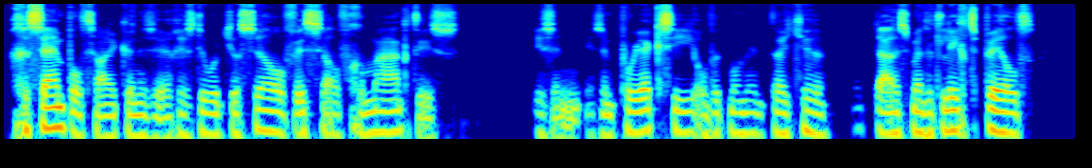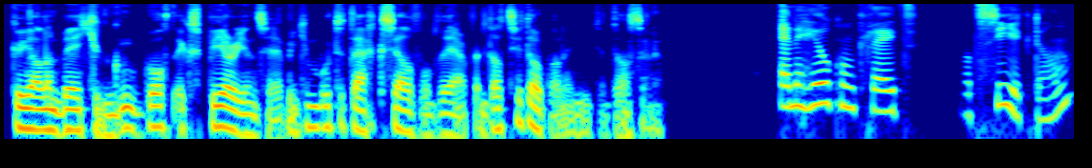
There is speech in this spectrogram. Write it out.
gesampled, zou je kunnen zeggen, is do-it-yourself, is zelf gemaakt, is, is, een, is een projectie. Op het moment dat je thuis met het licht speelt, kun je al een beetje goth experience hebben. Je moet het eigenlijk zelf ontwerpen. Dat zit ook wel in die tentoonstelling. En heel concreet, wat zie ik dan?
